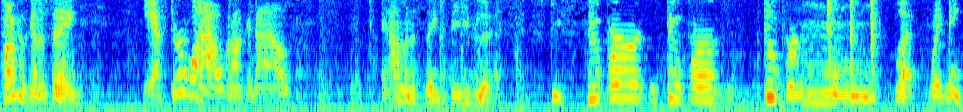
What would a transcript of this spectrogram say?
Tonka's to say, after a while, crocodiles. And I'm going to say, be blessed. Be super duper duper blessed, like me.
